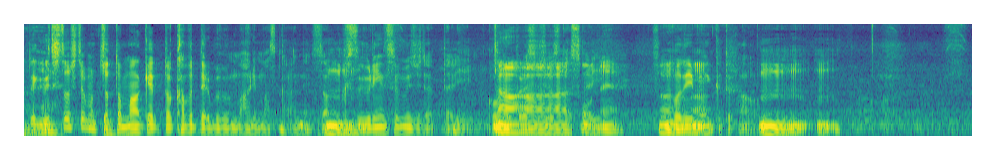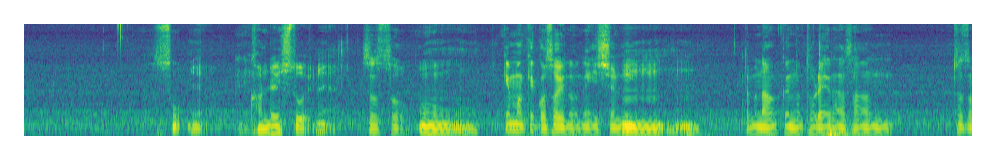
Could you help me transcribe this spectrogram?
いでうちとしてもちょっとマーケットかぶってる部分もありますからね、そうんのクスグリーンスムージーだったりコールドプレスジュースだったり、ねボディメイクとか、うんうんうんそうね。関連しそうよね。そうそう。うん。でまあ結構そういうのをね一緒うんうに、ん。でも直くんのトレーナーさんちょっと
